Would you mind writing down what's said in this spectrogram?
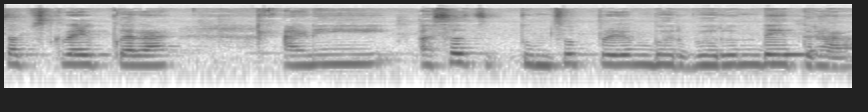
सबस्क्राईब करा. आणि असंच तुमचं प्रेम भरभरून देत राहा.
